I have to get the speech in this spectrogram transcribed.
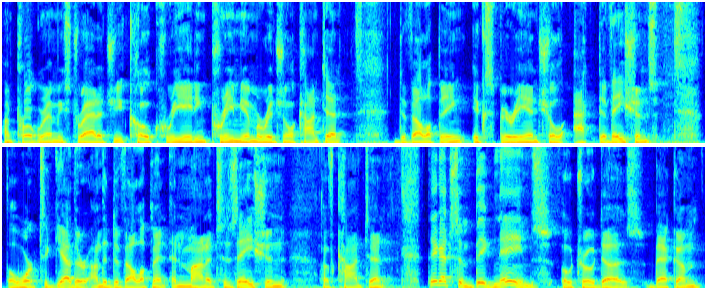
on programming strategy, co creating premium original content, developing experiential activations. They'll work together on the development and monetization of content. They got some big names, Otro does Beckham,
